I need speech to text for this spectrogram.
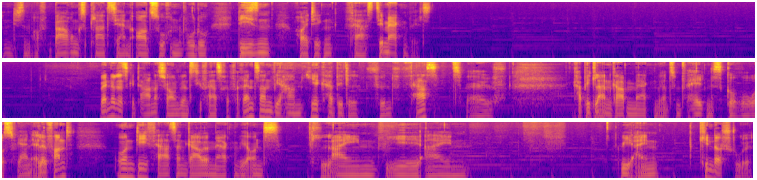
an diesem Offenbarungsplatz dir einen Ort suchen, wo du diesen heutigen Vers dir merken willst. Wenn du das getan hast, schauen wir uns die Versreferenz an. Wir haben hier Kapitel 5, Vers 12. Kapitelangaben merken wir uns im Verhältnis groß wie ein Elefant und die Versangabe merken wir uns klein wie ein wie ein Kinderstuhl,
